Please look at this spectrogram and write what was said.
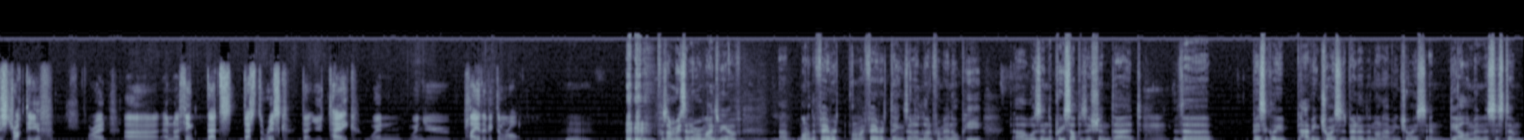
destructive, right? Uh, and I think that's that's the risk that you take when when you play the victim role. Hmm. For some reason, it reminds me of uh, one of the favorite one of my favorite things that I learned from NLP uh, was in the presupposition that mm. the basically having choice is better than not having choice, and the element in the system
